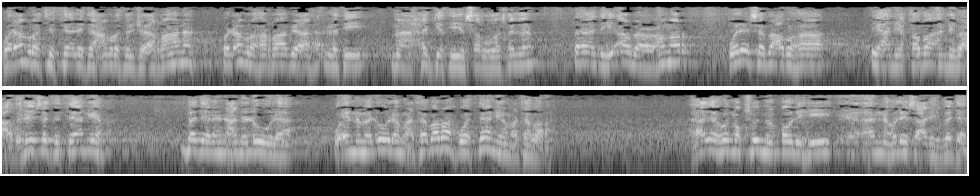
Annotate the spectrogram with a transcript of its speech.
والعمرة الثالثة عمرة الجعرانة والعمرة الرابعة التي مع حجته صلى الله عليه وسلم فهذه أربع عمر وليس بعضها يعني قضاء لبعض ليست الثانية بدلا عن الأولى وإنما الأولى معتبرة والثانية معتبرة. هذا هو المقصود من قوله أنه ليس عليه بدل.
